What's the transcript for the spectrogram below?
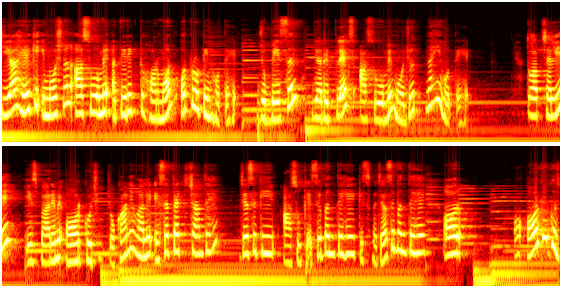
किया है कि इमोशनल आंसुओं में अतिरिक्त हार्मोन और प्रोटीन होते हैं, जो बेसल या रिफ्लेक्स आंसुओं में मौजूद नहीं होते हैं। तो आप चलिए इस बारे में और कुछ चौंकाने वाले ऐसे फैक्ट जानते हैं, जैसे कि आँसू कैसे बनते हैं, किस वजह से बनते हैं, और और भी कुछ।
